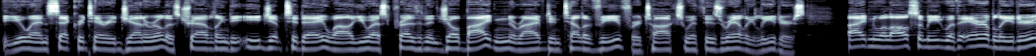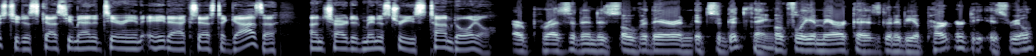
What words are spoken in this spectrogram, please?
The UN Secretary General is traveling to Egypt today while U.S. President Joe Biden arrived in Tel Aviv for talks with Israeli leaders. Biden will also meet with Arab leaders to discuss humanitarian aid access to Gaza. Uncharted Ministries' Tom Doyle. Our president is over there, and it's a good thing. Hopefully, America is going to be a partner to Israel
